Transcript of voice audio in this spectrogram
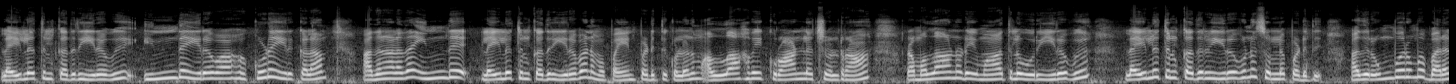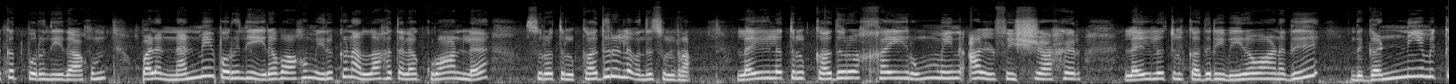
லைலத்துல் கதிர் இரவு இந்த இரவாக கூட இருக்கலாம். அதனால தான் இந்த லைலத்துல் கதிர் இரவை நம்ம பயன்படுத்தி கொள்ளணும். அல்லாஹவே குரானில் சொல்கிறான் ரமலானுடைய மாதத்தில் ஒரு இரவு லைலத்துல் கதிர் இரவுன்னு சொல்லப்படுது. அது ரொம்ப ரொம்ப பரக்கத் பொருந்தியதாகும். பல நன்மை பொருந்திய இரவாகவும் இருக்குன்னு அல்லாஹலா குரானில் சுரத்துல் கதிரில் வந்து சொல்கிறான் லைலத்துல் கதிர் ஹை ரும்மின் அல் ஃபிஷஹர் லைலத்துல் கதிர் இரவானது இந்த கண்ணியமிக்க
